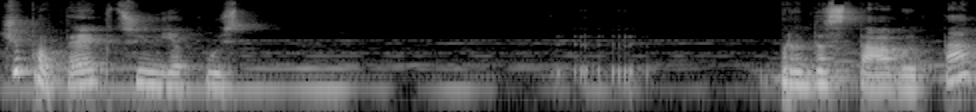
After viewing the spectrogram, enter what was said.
чи протекцію якусь предоставить, так?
